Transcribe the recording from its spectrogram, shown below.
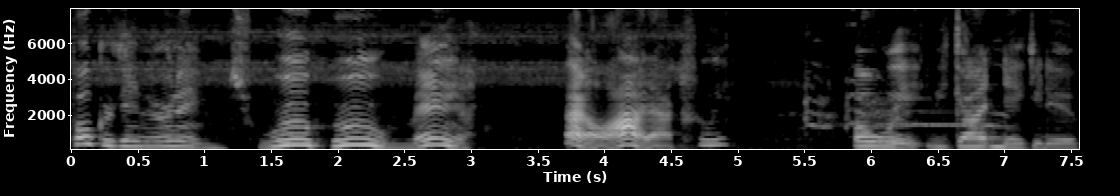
Poker game earnings. Woohoo, man. Not a lot, actually. Oh, wait, we got negative.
